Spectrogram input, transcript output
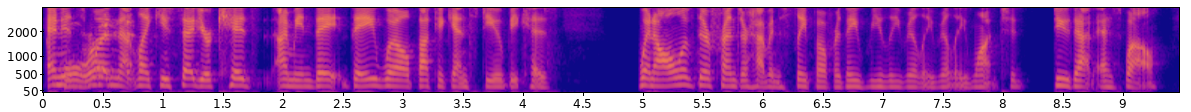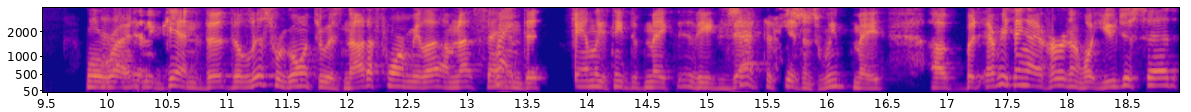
And it's right. one that, like you said, your kids, I mean, they, they will buck against you because when all of their friends are having a sleepover, they really, really, really want to do that as well. Well, so, right. And again, the, the list we're going through is not a formula. I'm not saying right. that families need to make the exact sure. decisions we've made. Uh, but everything I heard and what you just said,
